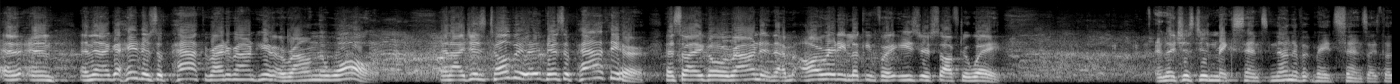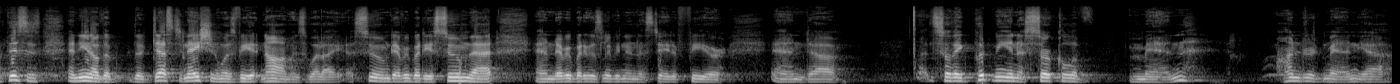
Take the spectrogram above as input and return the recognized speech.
And, and, and then I go, hey, there's a path right around here, around the wall. And I just told me, there's a path here. And so I go around and I'm already looking for an easier, softer way. And it just didn't make sense. None of it made sense. I thought this is, and you know, the, the destination was Vietnam, is what I assumed. Everybody assumed that, and everybody was living in a state of fear. And uh, so they put me in a circle of men, 100 men, yeah.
